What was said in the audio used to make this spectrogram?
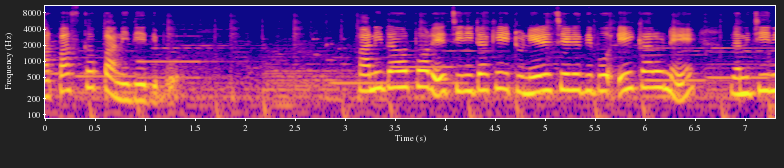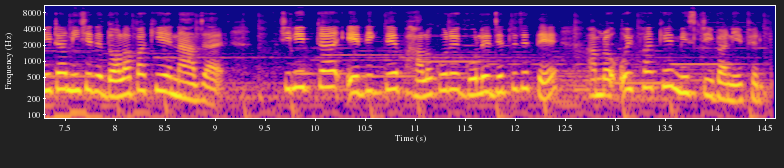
আর পাঁচ কাপ পানি দিয়ে দিব। পানি দেওয়ার পরে চিনিটাকে একটু নেড়ে চেড়ে দিব। এই কারণে যেন চিনিটা নিচে দিয়ে দলা পাকিয়ে না যায়। চিনিটা এদিক দিয়ে ভালো করে গলে যেতে যেতে আমরা ওই ফাঁকে মিষ্টি বানিয়ে ফেলব।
